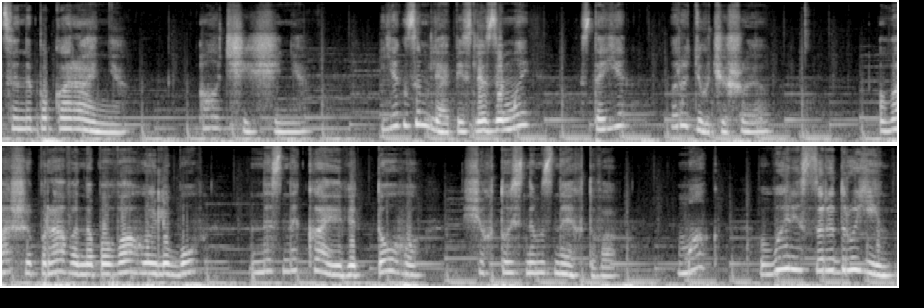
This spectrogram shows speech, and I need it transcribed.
це не покарання, а очищення. Як земля після зими стає родючішою. Ваше право на повагу і любов не зникає від того, що хтось ним знехтував. Мак виріс серед руїн,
